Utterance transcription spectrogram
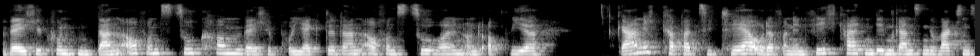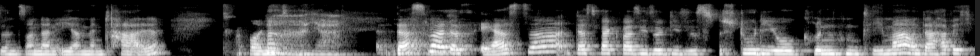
welche Kunden dann auf uns zukommen, welche Projekte dann auf uns zurollen und ob wir gar nicht kapazitär oder von den Fähigkeiten dem Ganzen gewachsen sind, sondern eher mental. Und ah, ja. das war das Erste. Das war quasi so dieses Studio-Gründen-Thema. Und da habe ich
